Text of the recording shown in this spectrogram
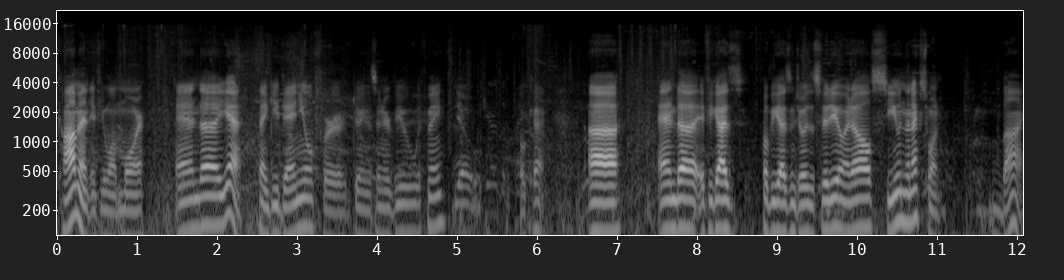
comment if you want more, and uh, yeah, thank you, Daniel, for doing this interview with me. Yo. Okay. Uh, and uh, if you guys hope you guys enjoyed this video, and I'll see you in the next one. Bye.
